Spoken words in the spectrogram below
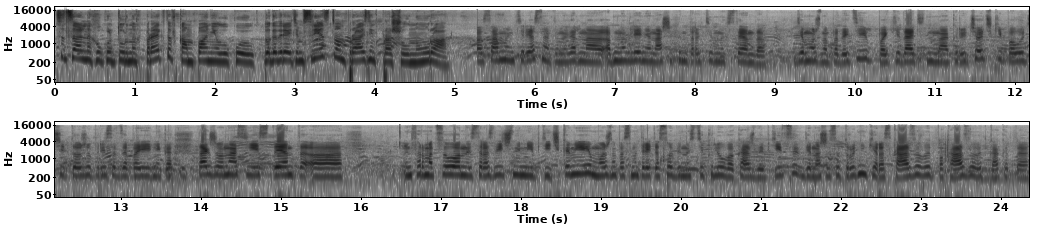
социальных и культурных проектов компании «Лукойл». Благодаря этим средствам праздник прошел на ура. Самое интересное, это, наверное, обновление наших интерактивных стендов, где можно подойти, покидать на крючочки, получить тоже приз от заповедника. Также у нас есть стенд э, информационный с различными птичками. Можно посмотреть особенности клюва каждой птицы, где наши сотрудники рассказывают, показывают, как это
